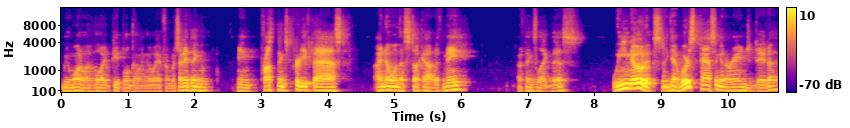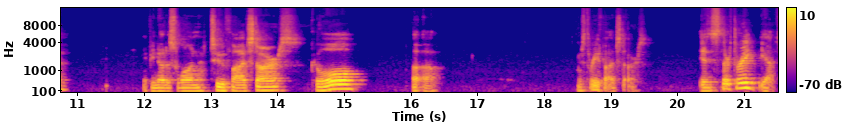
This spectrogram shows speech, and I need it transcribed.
we want to avoid people going away from which anything i mean processing's pretty fast. I know one that stuck out with me are things like this we noticed and again we're just passing in a range of data if you notice one two five stars cool uh-oh there's three five stars is there three yes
